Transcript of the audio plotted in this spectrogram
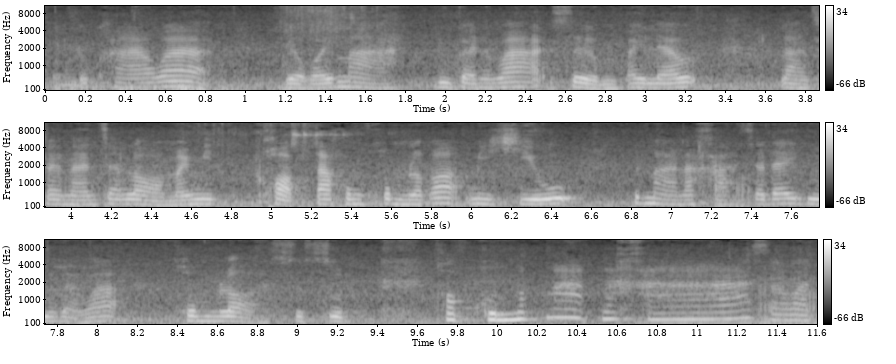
เห็นลูกค้าว่าเดี๋ยวไว้มาดูกันว่าเสริมไปแล้ว หลังจากนั้นจะหล่อไหมมีขอบตาคมๆแล้วก็มีคิ้วขึ้นมานะคะ จะได้ดูแบบว่าคมหล่อสุดๆ ขอบคุณมากๆนะคะ สวัส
